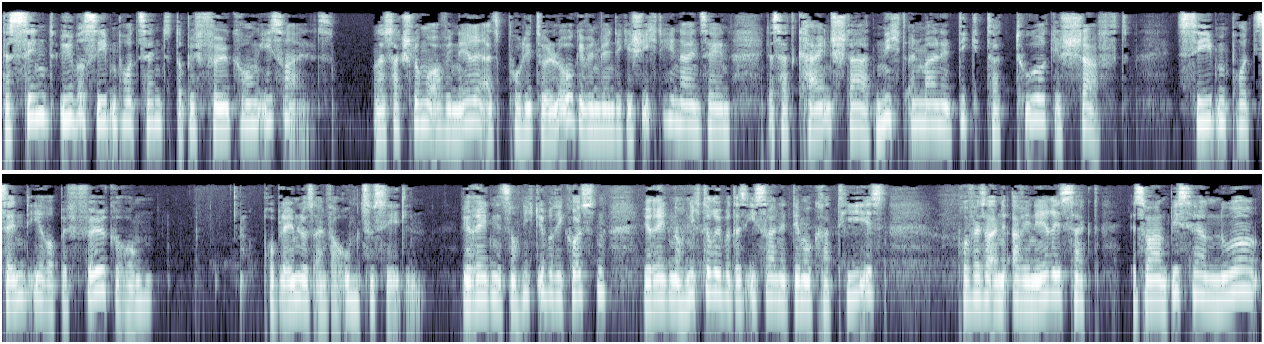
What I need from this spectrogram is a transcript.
Das sind über sieben Prozent der Bevölkerung Israels. Und das sagt Shlomo Avineri als Politologe, wenn wir in die Geschichte hineinsehen, das hat kein Staat, nicht einmal eine Diktatur geschafft, sieben Prozent ihrer Bevölkerung problemlos einfach umzusiedeln. Wir reden jetzt noch nicht über die Kosten. Wir reden noch nicht darüber, dass Israel eine Demokratie ist. Professor Avineri sagt, es waren bisher nur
